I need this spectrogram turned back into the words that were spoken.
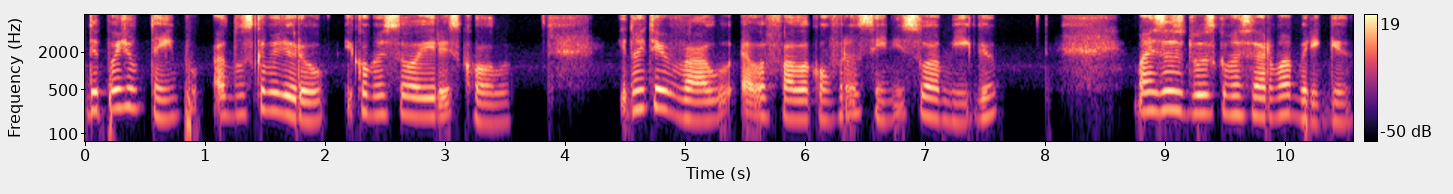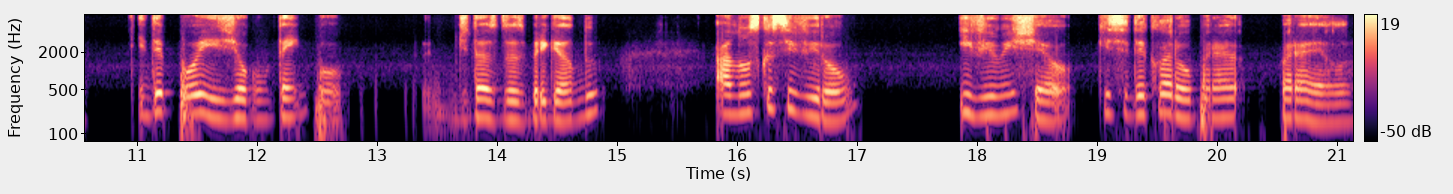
depois de um tempo, a Nusca melhorou e começou a ir à escola. E no intervalo, ela fala com Francine, sua amiga, mas as duas começaram uma briga. E depois de algum tempo de das duas brigando, a Nusca se virou e viu Michel, que se declarou para, para ela.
